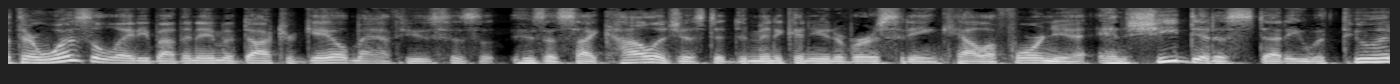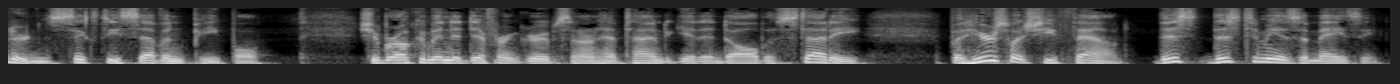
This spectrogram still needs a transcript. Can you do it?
But there was a lady by the name of Dr. Gail Matthews, who's a psychologist at Dominican University in California, and she did a study with 267 people. She broke them into different groups. And I don't have time to get into all the study, but here's what she found. This, this to me is amazing.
